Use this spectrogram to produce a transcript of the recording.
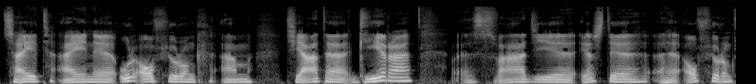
Zeit eine Uraufführung am Theater Gera. Es war die erste äh, Aufführung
